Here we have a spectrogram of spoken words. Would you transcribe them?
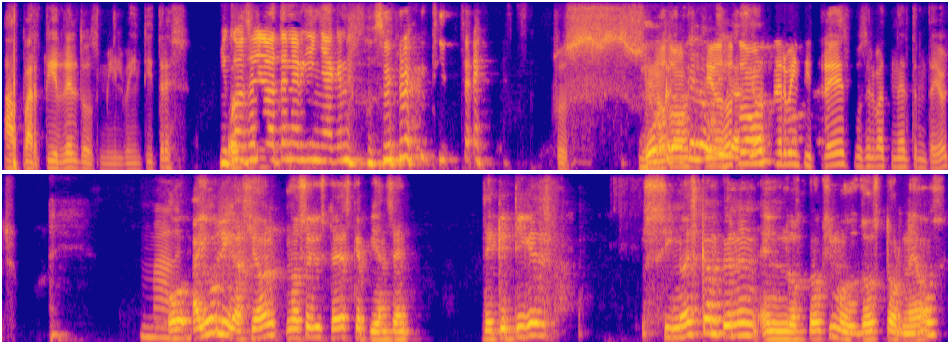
a partir del 2023. ¿Y cuándo se le va a tener Guiñac en el 2023? Pues Yo no, creo que la nosotros vamos a tener 23, pues él va a tener 38. hay obligación, no sé ustedes qué piensen, de que Tigres, si no es campeón en, en los próximos dos torneos,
